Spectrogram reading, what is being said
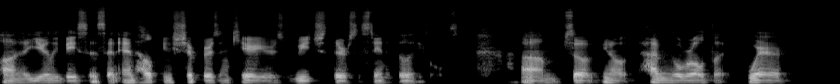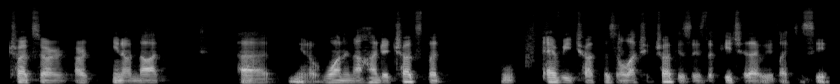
on a yearly basis and, and helping shippers and carriers reach their sustainability goals. Um, so, you know, having a world where trucks are are you know not uh, you know one in a hundred trucks, but every truck is an electric truck is, is the future that we'd like to see.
